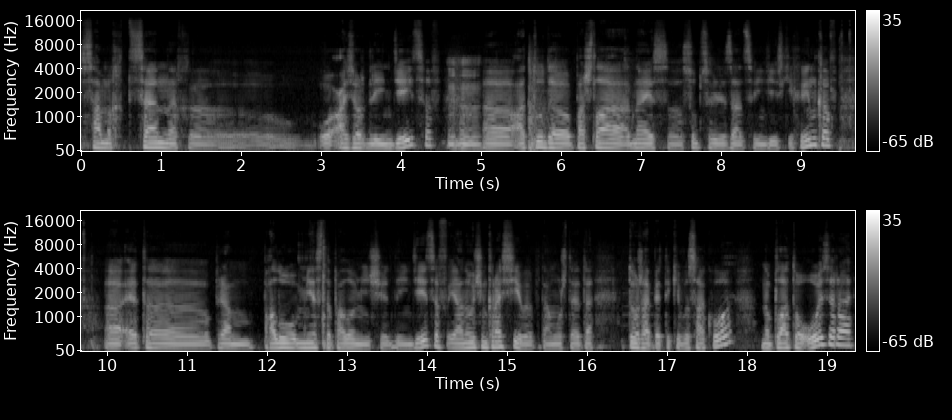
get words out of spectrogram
самых ценных э, озер для индейцев. мгм. А, Оттуда пошла одна из э, субцивилизаций индейских инков. А, Это прям поло, место паломничье для индейцев, и оно очень красивое, потому что это тоже, опять-таки, высоко, на плато озера,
